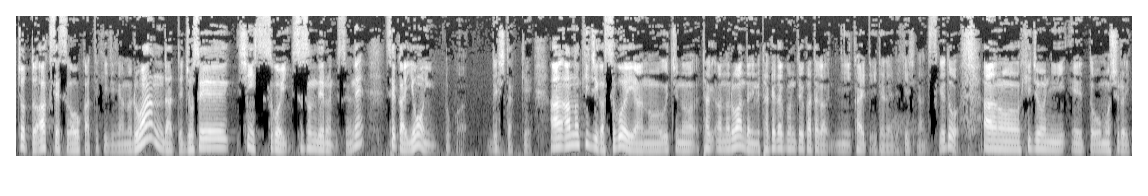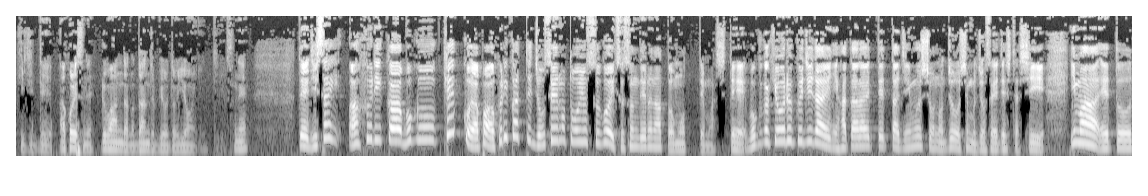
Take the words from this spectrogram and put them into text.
ちょっとアクセスが多かった記事に、あの、ルワンダって女性進出すごい進んでるんですよね。世界4位とか。でしたっけ？ああの記事がすごいあのうちのたあのルワンダにいる武田君という方がに書いていただいた記事なんですけどあの非常に、えー、と面白い記事であこれですね。ルワンダの男女平等4位っていうですね。で実際、アフリカ、僕、結構やっぱアフリカって女性の登用すごい進んでるなと思ってまして、僕が協力時代に働いてた事務所の上司も女性でしたし、今、えっ、と、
